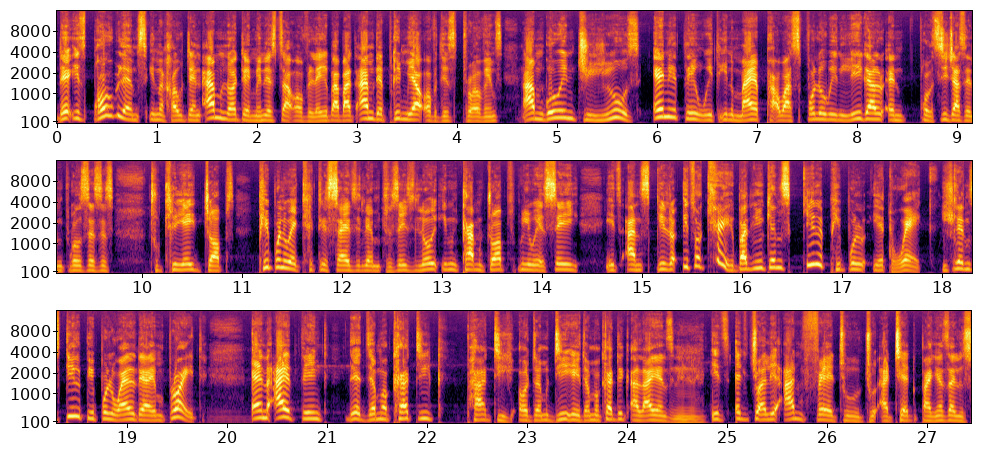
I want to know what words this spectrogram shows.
there is problems in Gauteng. I'm not a minister of labor, but I'm the premier of this province. I'm going to use anything within my powers, following legal and procedures and processes to create jobs. People were criticizing them to say it's low income jobs. People were saying it's unskilled. It's okay, but you can skill people at work. You can skill people while they're employed. And I think the Democratic Party or Dem- DA, Democratic Alliance, mm. it's actually unfair to, to attack Panyaza this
